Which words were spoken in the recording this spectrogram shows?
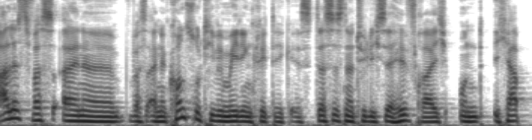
alles, was eine, was eine konstruktive Medienkritik ist, das ist natürlich sehr hilfreich. Und ich habe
